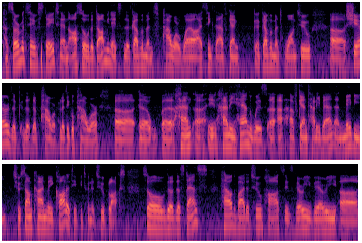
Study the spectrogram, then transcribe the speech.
conservative state and also the dominate the government power. While I think the Afghan government want to uh, share the, the, the, power, political power, uh, uh, hand, in, hand in hand with Afghan Taliban and maybe to some kind of equality between the two blocs. So the, the stance held by the two parts is very, very, uh,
